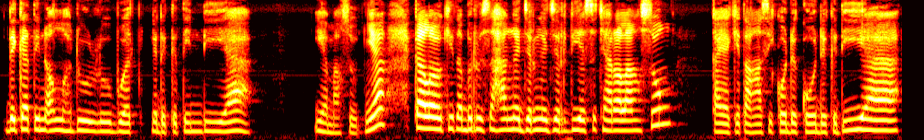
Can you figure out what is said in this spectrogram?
Dekatin Allah dulu buat ngedeketin dia. Ya maksudnya kalau kita berusaha ngejar-ngejar dia secara langsung, kayak kita ngasih kode-kode ke dia,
